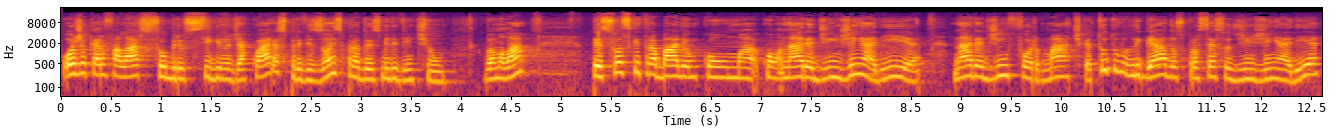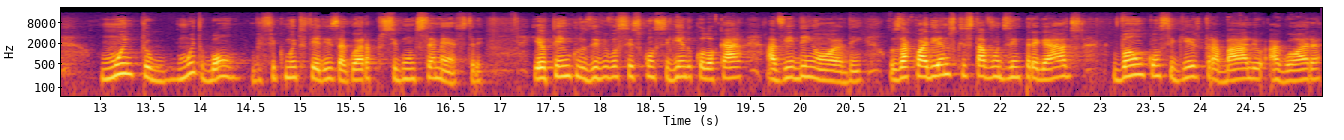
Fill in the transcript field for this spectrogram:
Hoje eu quero falar sobre o signo de Aquário, as previsões para 2021. Vamos lá? pessoas que trabalham com uma, com, na área de engenharia, na área de informática, tudo ligado aos processos de engenharia, muito, muito bom. Fico muito feliz agora para o segundo semestre. Eu tenho inclusive vocês conseguindo colocar a vida em ordem. Os aquarianos que estavam desempregados vão conseguir trabalho agora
